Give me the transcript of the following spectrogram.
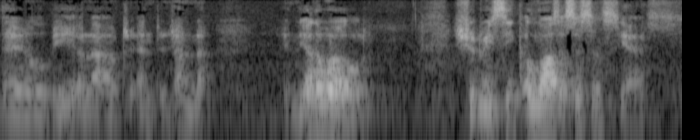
they will be allowed to enter Jannah in the other world. Should we seek Allah's assistance? Yes.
